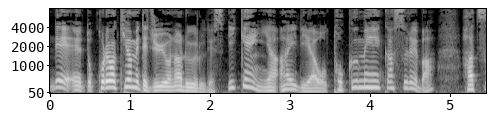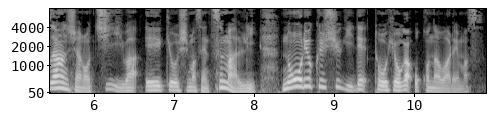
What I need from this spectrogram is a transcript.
で、えっ、と、これは極めて重要なルールです。意見やアイディアを匿名化すれば、発案者の地位は影響しません。つまり、能力主義で投票が行われます。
